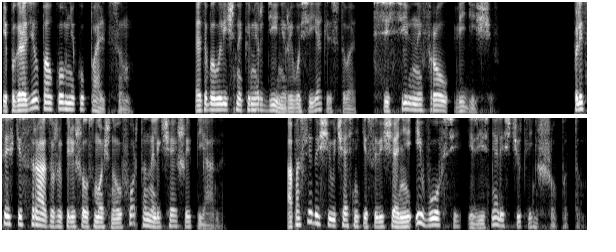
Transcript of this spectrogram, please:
и погрозил полковнику пальцем. Это был личный камердинер его сиятельства, всесильный фрол Ведищев. Полицейский сразу же перешел с мощного форта на легчайшее пьяно. А последующие участники совещания и вовсе изъяснялись чуть ли не шепотом.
